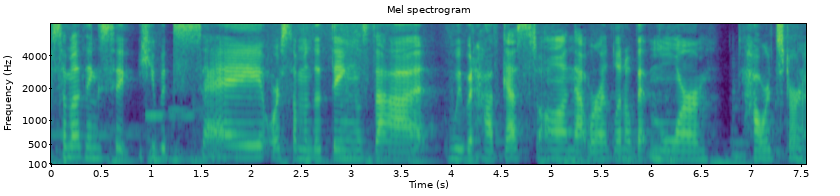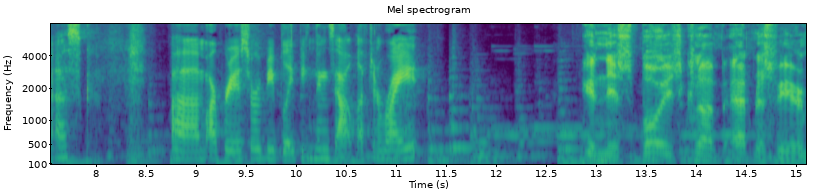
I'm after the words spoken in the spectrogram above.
Some of the things that he would say, or some of the things that we would have guests on that were a little bit more Howard Stern esque. Um, our producer would be bleeping things out left and right. In this boys' club atmosphere,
